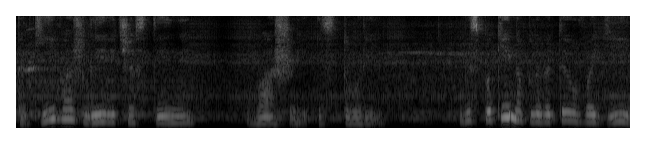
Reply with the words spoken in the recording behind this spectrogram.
такі важливі частини вашої історії. Ви спокійно пливете у воді,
